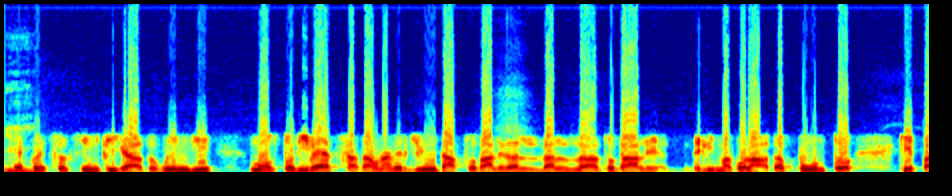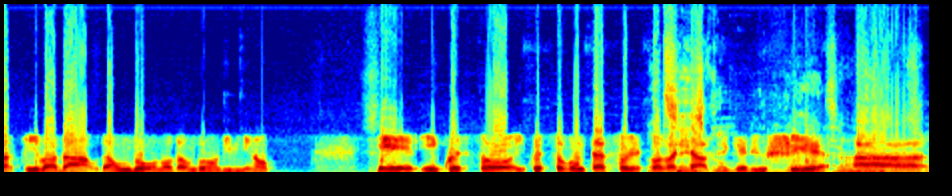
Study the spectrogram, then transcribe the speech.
Mm. e questo è il significato, quindi molto diversa da una virginità totale, dal, dal totale dell'Immacolata appunto, che partiva da, da un dono, da un dono divino. E in questo, in questo contesto che cosa Pazzesco. accade? Che riuscì a,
